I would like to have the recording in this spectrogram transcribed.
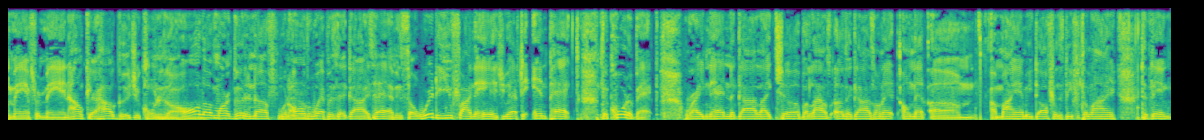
man for man. I don't care how good your corners are. All of them aren't good enough with all the weapons that guys have. And so, where do you find the edge? You have to impact the quarterback, right? And adding a guy like Chubb allows other guys on that on that um, a Miami Dolphins defensive line to then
